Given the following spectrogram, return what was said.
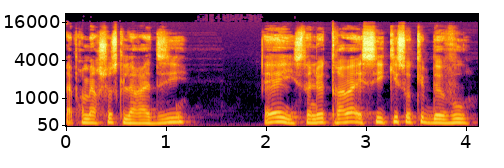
La première chose qu'il leur a dit, Hey, c'est un lieu de travail ici, qui s'occupe de vous?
